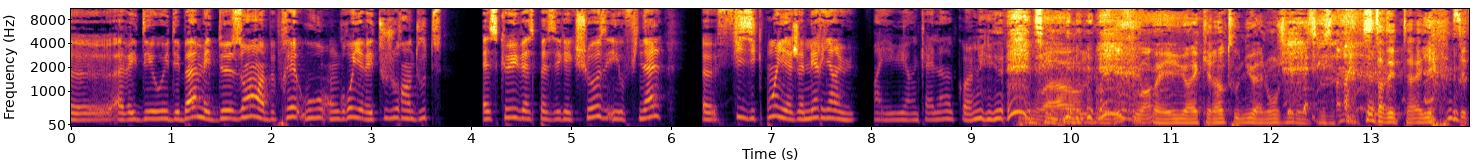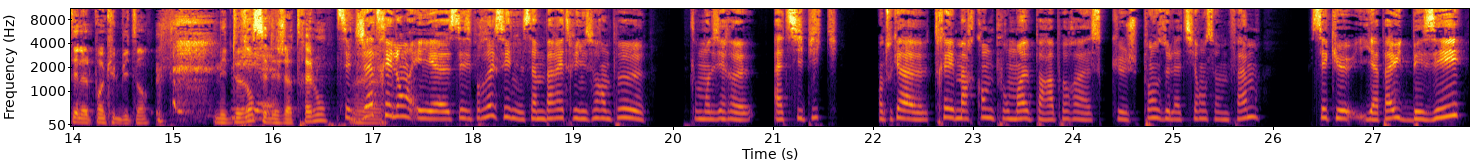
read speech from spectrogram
euh, avec des hauts et des bas, mais deux ans à peu près où, en gros, il y avait toujours un doute. Est-ce qu'il va se passer quelque chose? Et au final, euh, physiquement, il n'y a jamais rien eu. Enfin, il y a eu un câlin, quoi. hein. Ouais, il y a eu un câlin tout nu allongé, c'est un détail. C'était notre point culbutant. Mais deux Mais, ans, c'est euh, déjà très long. C'est déjà Euh, très long et euh, c'est pour ça que une- ça me paraît être une histoire un peu, comment dire, euh, atypique. En tout cas, euh, très marquante pour moi par rapport à ce que je pense de l'attirance homme-femme. C'est qu'il n'y a pas eu de baiser,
